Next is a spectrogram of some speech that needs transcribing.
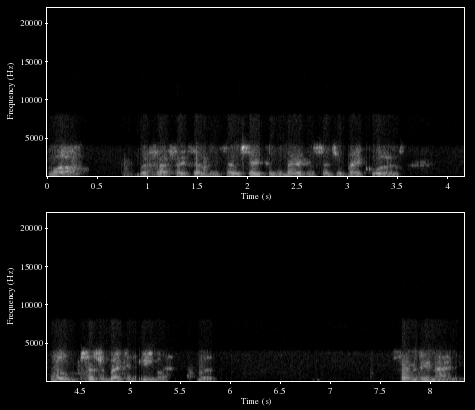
Well, let's not say 1776, because American central bank was no central bank in England, but 1790.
